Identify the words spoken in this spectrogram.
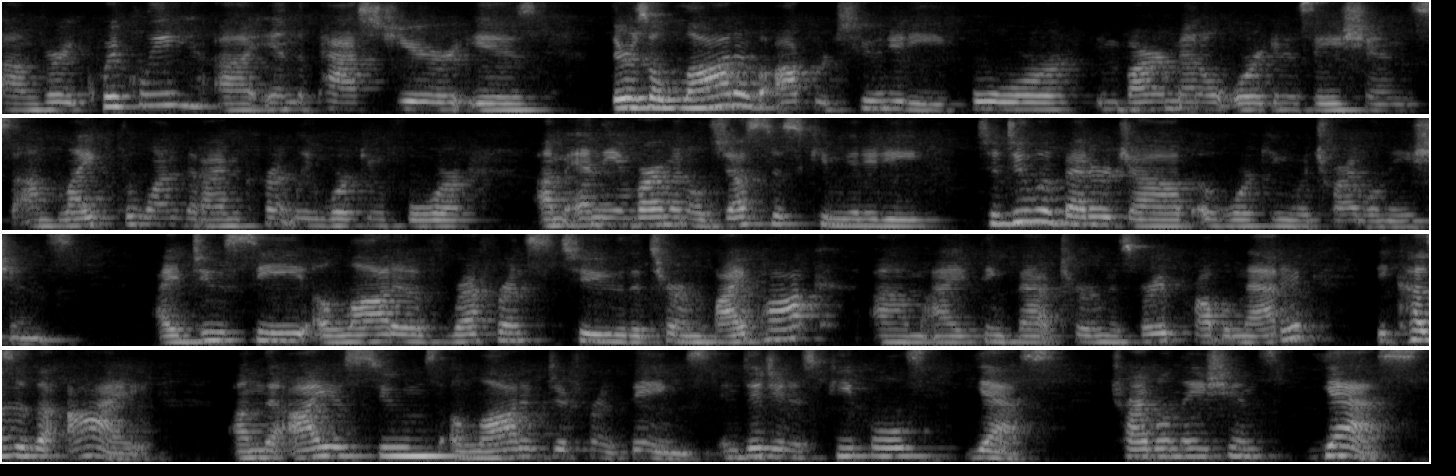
um, very quickly uh, in the past year is there's a lot of opportunity for environmental organizations um, like the one that I'm currently working for um, and the environmental justice community to do a better job of working with tribal nations. I do see a lot of reference to the term BIPOC. Um, I think that term is very problematic because of the I. Um, the I assumes a lot of different things. Indigenous peoples, yes. Tribal nations, yes.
